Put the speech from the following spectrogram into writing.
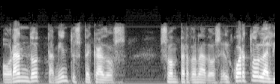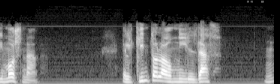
Orando, también tus pecados son perdonados. El cuarto, la limosna. El quinto, la humildad. ¿Mm?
